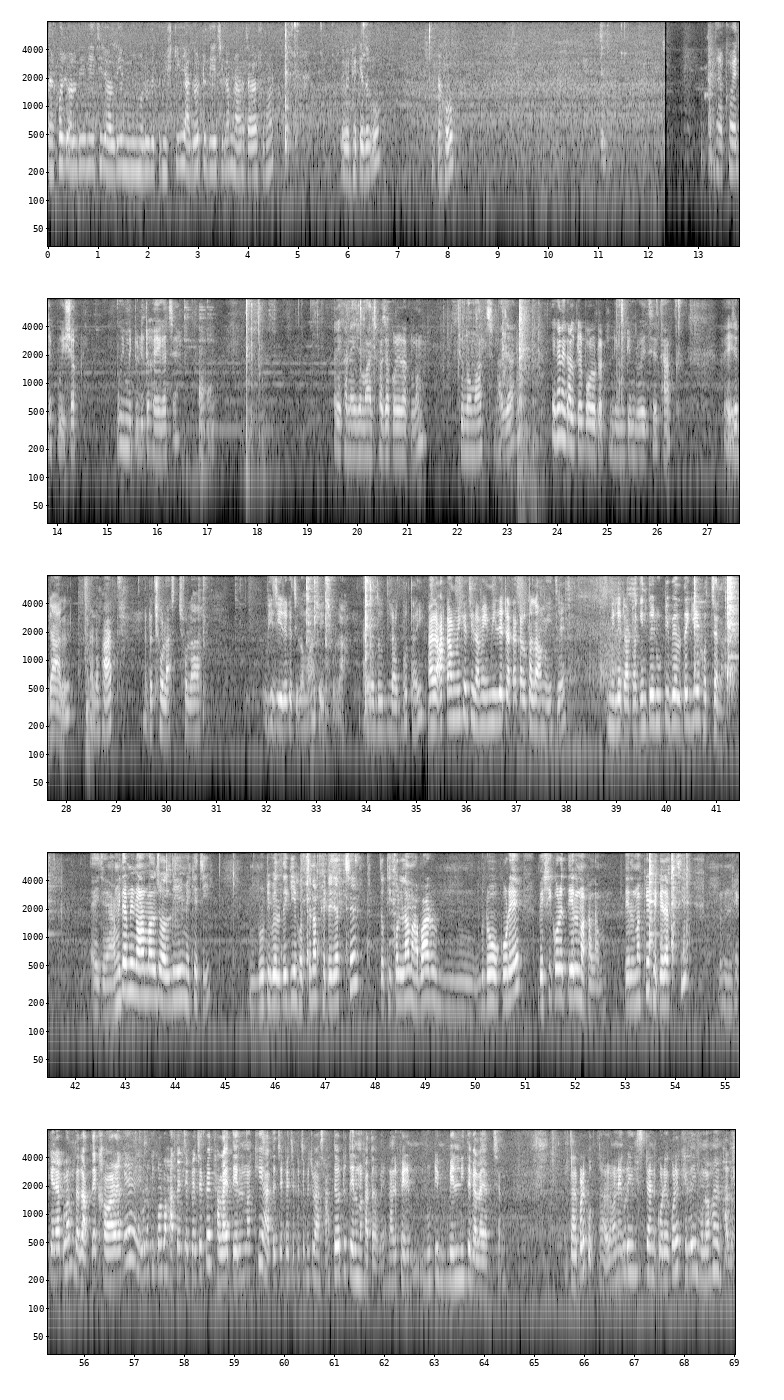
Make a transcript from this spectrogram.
দেখো জল দিয়ে দিয়েছি, জল দিয়ে নুন, হলুদ, একটু মিষ্টি, আগেও একটু দিয়েছিলাম নাড়াচাড়ার সময়। এবার ঢেকে দেবো। এটা হোক। দেখো, এই যে পুঁই শাক, পুঁই মিটুলিটা হয়ে গেছে। আর এখানে এই যে মাছ ভাজা করে রাখলাম। চুনো মাছ ভাজা। এখানে কালকের পরোটা ডিম টিম রয়েছে, থাক। এই যে ডাল একটা ভাত। একটা ছোলা ছোলা ভিজিয়ে রেখেছিল মা, সেই ছোলা। আর দুধ রাখব তাই। আর আটা মেখেছিলাম এই মিলেট আটা কাল খালাম এই যে। মিলেট আটা কিন্তু রুটি বেলতে গিয়ে হচ্ছে না। এই যে, আমি তো এমনি নর্মাল জল দিয়েই মেখেছি। রুটি বেলতে গিয়ে হচ্ছে না, ফেটে যাচ্ছে। তো কি করলাম, আবার ডো করে, বেশি করে তেল মাখালাম। তেল মাখিয়ে ঢেকে রাখছি। ঢেকে রাখলাম। তা রাতে খাওয়ার আগে এগুলো কি করব? হাতে চেপে চেপে থালায় তেল মাখিয়ে হাতে চেপে চেপে চেপে চেপে হাতেও একটু তেল মাখাতে হবে, নাহলে ফের রুটি বেল নিতে বেলা যাচ্ছে না। তারপরে করতে হবে মানে এগুলো ইনস্ট্যান্ট করে করে খেলেই মনে হয় ভালো।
